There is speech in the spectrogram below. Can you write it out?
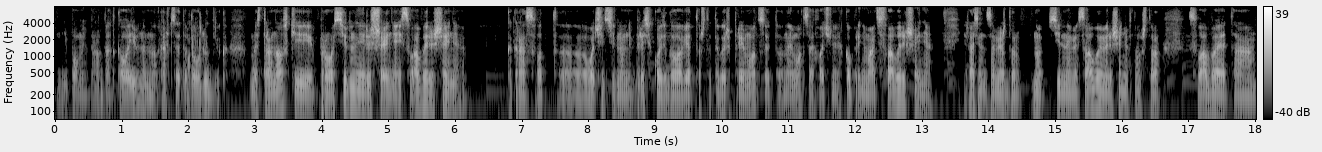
не помню, правда, от кого именно, но кажется, это был Людвиг Быстроновский про сильные решения и слабые решения. Как раз вот э, очень сильно мне пересеклось в голове то, что ты говоришь про эмоции, то на эмоциях очень легко принимаются слабые решения. И разница между ну, сильными и слабыми решениями в том, что слабое — это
